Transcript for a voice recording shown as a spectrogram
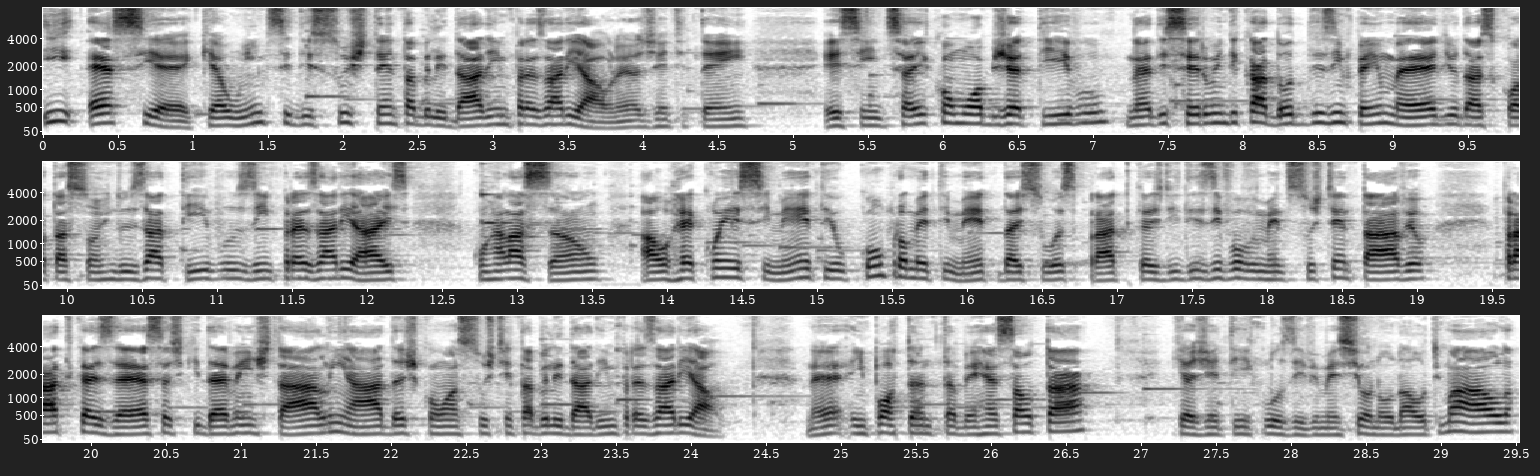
ISE, que é o Índice de Sustentabilidade Empresarial. Né? A gente tem esse índice aí como objetivo né, de ser um indicador de desempenho médio das cotações dos ativos empresariais com relação ao reconhecimento e o comprometimento das suas práticas de desenvolvimento sustentável, práticas essas que devem estar alinhadas com a sustentabilidade empresarial. Né? Importante também ressaltar que a gente inclusive mencionou na última aula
